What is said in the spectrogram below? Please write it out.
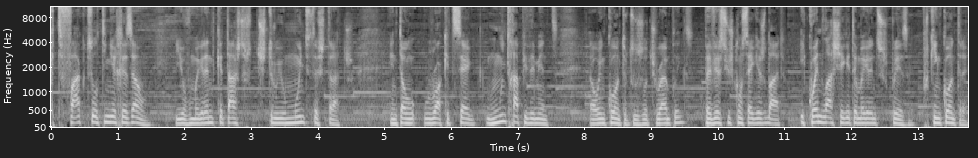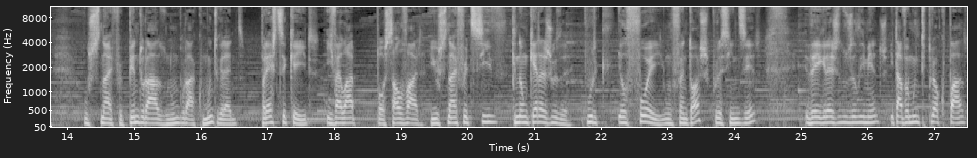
que de facto ele tinha razão e houve uma grande catástrofe que destruiu muito das estratos. Então o Rocket segue muito rapidamente ao encontro dos outros Ramplings para ver se os consegue ajudar. E quando lá chega, tem uma grande surpresa, porque encontra o Sniper pendurado num buraco muito grande, prestes a cair, e vai lá para o salvar. E o Sniper decide que não quer ajuda, porque ele foi um fantoche, por assim dizer, da Igreja dos Alimentos e estava muito preocupado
